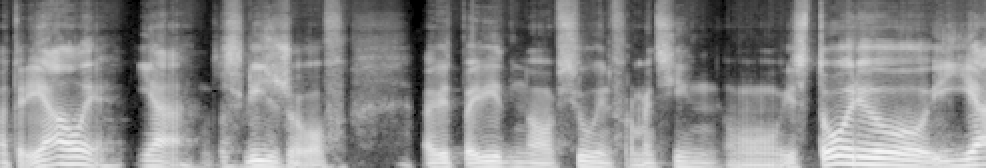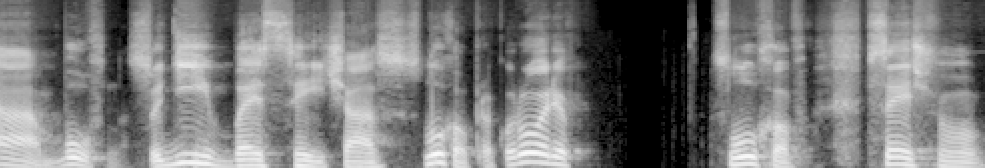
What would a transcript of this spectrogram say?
матеріали, я досліджував відповідно всю інформаційну історію. Я був на суді весь цей час, слухав прокурорів, слухав все, що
